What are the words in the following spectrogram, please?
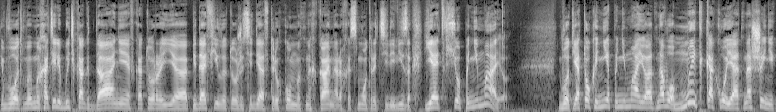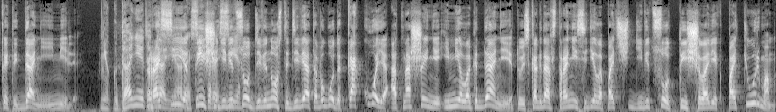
вот, мы, мы хотели быть как Дания, в которой э, педофилы тоже сидят в трехкомнатных камерах и смотрят телевизор. Я это все понимаю. Вот, я только не понимаю одного. Мы-то какое отношение к этой Дании имели? Нет, Дания это Россия Дания. Россия 1999 Россия. года какое отношение имела к Дании? То есть, когда в стране сидело почти 900 тысяч человек по тюрьмам,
